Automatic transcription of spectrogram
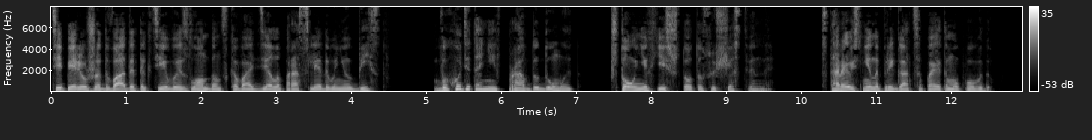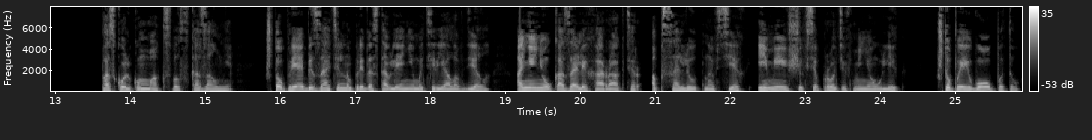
Теперь уже два детектива из лондонского отдела по расследованию убийств. Выходит, они и вправду думают, что у них есть что-то существенное. Стараюсь не напрягаться по этому поводу, поскольку Максвелл сказал мне, что при обязательном предоставлении материалов дела — они не указали характер абсолютно всех имеющихся против меня улик, что по его опыту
